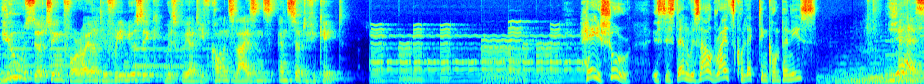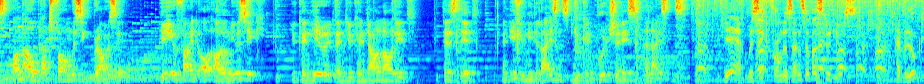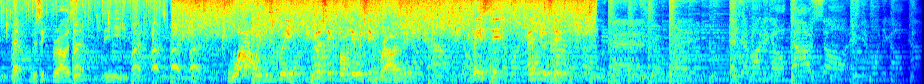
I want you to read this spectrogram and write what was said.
You searching for royalty-free music with Creative Commons license and certificate. Hey, sure. Is this then without rights collecting companies? Yes, on our platform Music Browser. Here you find all our music, you can hear it and you can download it, test it, and if you need a license, you can purchase a license. Yeah, music from the San Studios. Have a look at Music Browser D. Wow, it is great! Music from the Music Browser. Taste it and use it.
